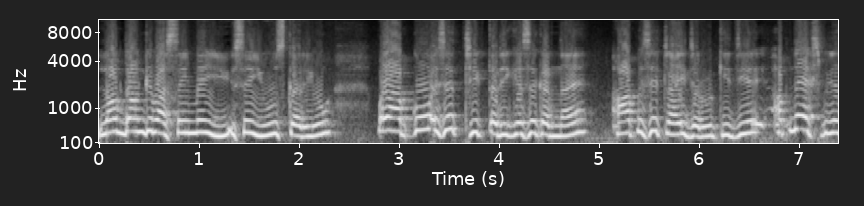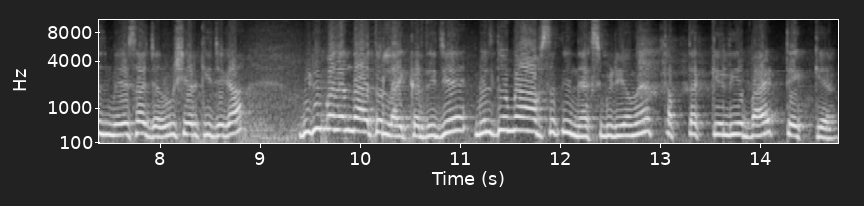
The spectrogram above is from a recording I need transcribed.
लॉकडाउन के बाद से ही मैं इसे यूज़ कर रही हूँ। पर आपको इसे ठीक तरीके से करना है। आप इसे ट्राई ज़रूर कीजिए। अपना एक्सपीरियंस मेरे साथ ज़रूर शेयर कीजिएगा। वीडियो पसंद आए तो लाइक कर दीजिए। मिलती हूँ मैं आपसे अपनी नेक्स्ट वीडियो में। तब तक के लिए बाय टेक केयर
